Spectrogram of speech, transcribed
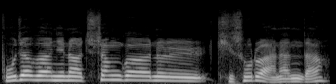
보좌관이나 추장관을 기소를 안 한다?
